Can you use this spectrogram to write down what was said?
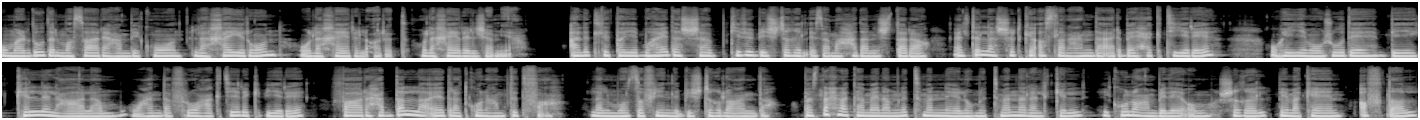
ومردود المصاري عم بيكون لخيرهم ولخير الأرض ولخير الجميع. قالت لي طيب وهيدا الشاب كيف بيشتغل إذا ما حدا اشترى؟ قلت لها الشركة أصلا عندها أرباح كتيرة وهي موجودة بكل العالم وعندها فروع كتير كبيرة فرح تضلها قادرة تكون عم تدفع للموظفين اللي بيشتغلوا عندها. بس نحن كمان منتمنى له منتمنى للكل يكونوا عم بيلاقوا شغل بمكان أفضل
